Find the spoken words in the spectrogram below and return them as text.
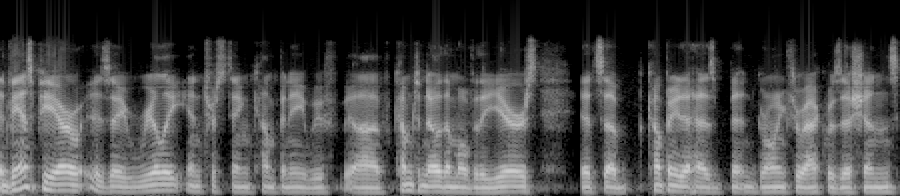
Advanced Pierre is a really interesting company. We've uh, come to know them over the years. It's a company that has been growing through acquisitions,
